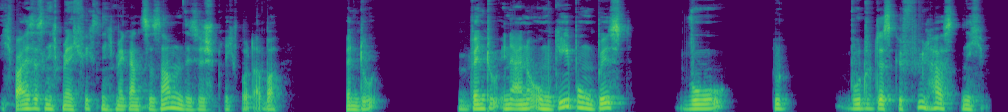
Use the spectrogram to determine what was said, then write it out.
ich weiß es nicht mehr, ich krieg's nicht mehr ganz zusammen, dieses Sprichwort, aber wenn du, wenn du in einer Umgebung bist, wo du, wo du das Gefühl hast, nicht,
